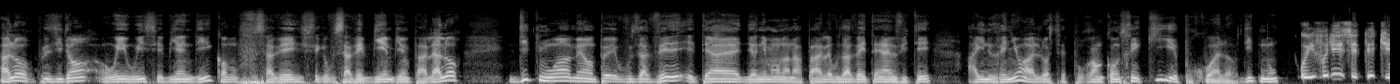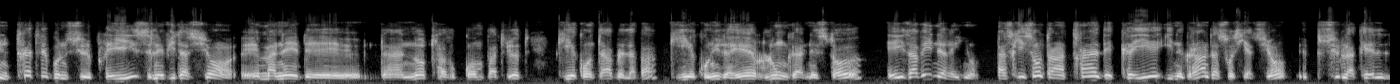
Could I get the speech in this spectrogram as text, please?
Alors, Président, oui, oui, c'est bien dit, comme vous savez, je sais que vous savez bien, bien parler. Alors, dites-moi, mais un peu, vous avez été, dernièrement on en a parlé, vous avez été invité à une réunion à l'Ouest pour rencontrer qui et pourquoi alors Dites-nous. Oui, il faut dire que c'était une très très bonne surprise. L'invitation émanait d'un autre compatriote qui est comptable là-bas, qui est connu d'ailleurs, Lunga Nestor. Et ils avaient une réunion parce qu'ils sont en train de créer une grande association sur laquelle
